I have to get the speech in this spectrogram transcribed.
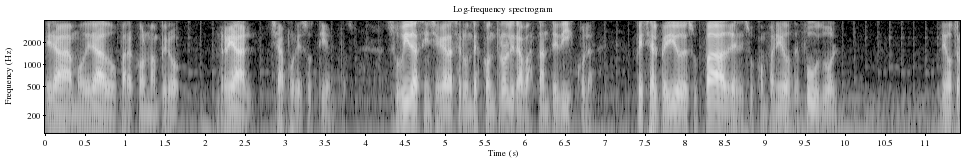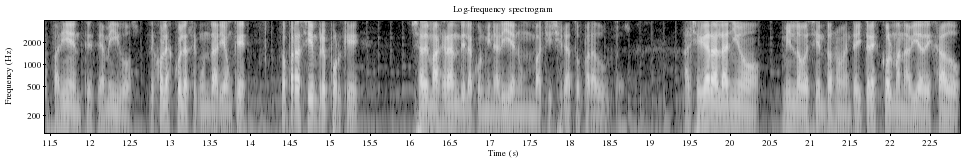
era moderado para Coleman, pero real ya por esos tiempos. Su vida sin llegar a ser un descontrol era bastante díscola, pese al pedido de sus padres, de sus compañeros de fútbol, de otros parientes, de amigos. Dejó la escuela secundaria, aunque no para siempre porque ya de más grande la culminaría en un bachillerato para adultos. Al llegar al año 1993, Coleman había dejado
